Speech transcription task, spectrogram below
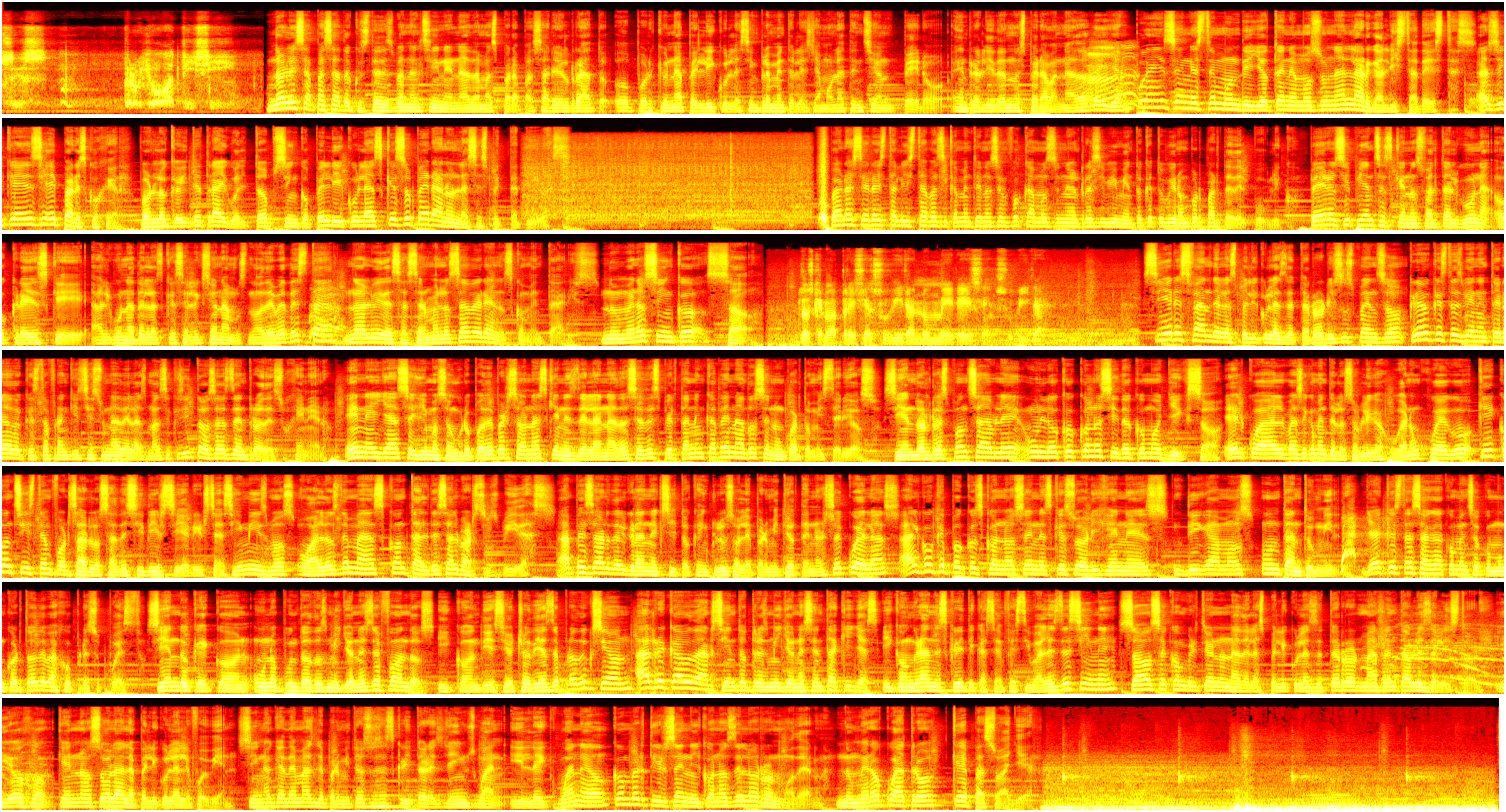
conoces, pero yo a ti sí. ¿No les ha pasado que ustedes van al cine nada más para pasar el rato o porque una película simplemente les llamó la atención pero en realidad no esperaban nada de ella? Pues en este mundillo tenemos una larga lista de estas, así que sí hay para escoger, por lo que hoy te traigo el top 5 películas que superaron las expectativas. Para hacer esta lista básicamente nos enfocamos en el recibimiento que tuvieron por parte del público. Pero si piensas que nos falta alguna o crees que alguna de las que seleccionamos no debe de estar, no olvides hacérmelo saber en los comentarios. Número 5, Saw. Los que no aprecian su vida no merecen su vida. Si eres fan de las películas de terror y suspenso, creo que estás bien enterado que esta franquicia es una de las más exitosas dentro de su género. En ella seguimos a un grupo de personas quienes de la nada se despiertan encadenados en un cuarto misterioso, siendo el responsable un loco conocido como Jigsaw, el cual básicamente los obliga a jugar un juego que consiste en forzarlos a decidir si herirse a sí mismos o a los demás con tal de salvar sus vidas. A pesar del gran éxito que incluso le permitió tener secuelas, algo que pocos conocen es que su origen digamos, un tanto humilde, ya que esta saga comenzó como un corto de bajo presupuesto, siendo que con 1.2 millones de fondos y con 18 días de producción, al recaudar 103 millones en taquillas y con grandes críticas en festivales de cine, Saw se convirtió en una de las películas de terror más rentables de la historia. Y ojo, que no solo a la película le fue bien, sino que además le permitió a sus escritores James Wan y Lake Whannell convertirse en iconos del horror moderno. Número 4, ¿qué pasó ayer?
